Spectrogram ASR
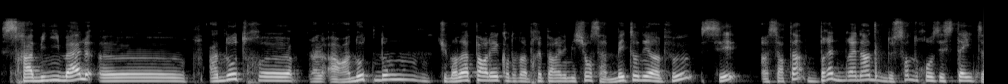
sera minimal. un autre, alors un autre nom, tu m'en as parlé quand on a préparé l'émission, ça m'étonnait un peu. C'est un certain Brett Brennan de San Jose State.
